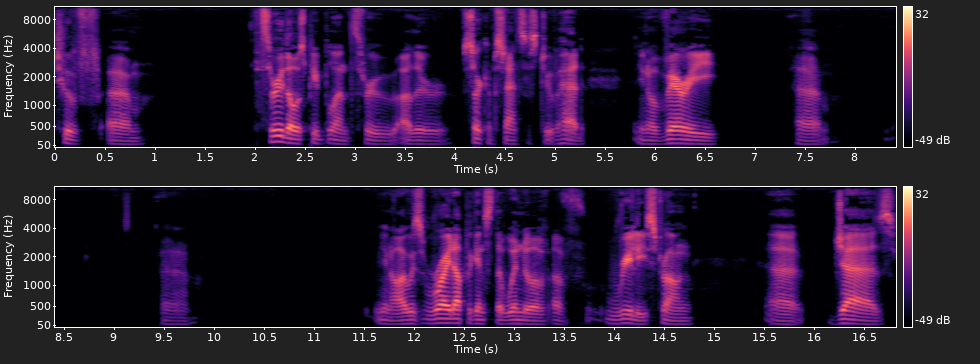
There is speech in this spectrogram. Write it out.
to have um, through those people and through other circumstances to have had you know very um, uh, you know, I was right up against the window of, of really strong uh, jazz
